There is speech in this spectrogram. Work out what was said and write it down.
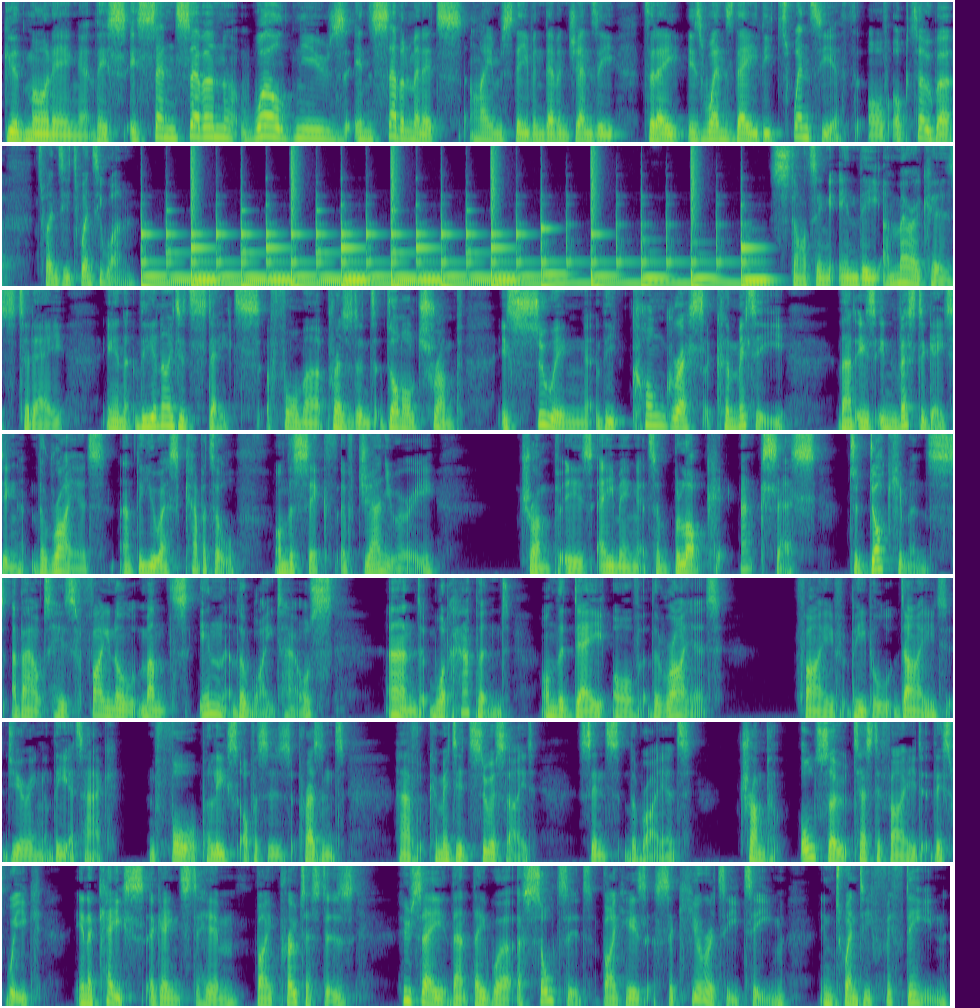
Good morning. This is Send 7 World News in 7 minutes. I'm Stephen Devincenzi. Today is Wednesday, the 20th of October, 2021. Starting in the Americas today, in the United States, former President Donald Trump is suing the Congress committee that is investigating the riot at the US Capitol on the 6th of January. Trump is aiming to block access to documents about his final months in the White House and what happened on the day of the riot. Five people died during the attack, and four police officers present have committed suicide since the riot. Trump also testified this week in a case against him by protesters who say that they were assaulted by his security team in 2015.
